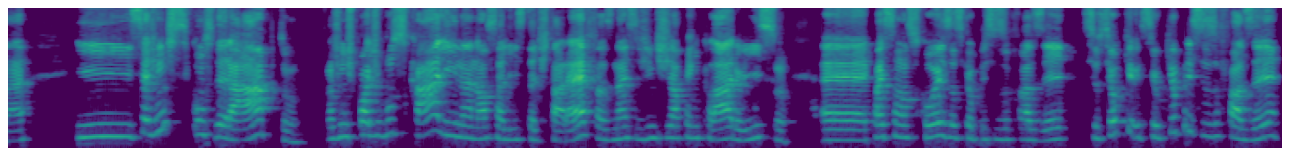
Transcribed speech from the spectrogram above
né? E se a gente se considerar apto, a gente pode buscar ali na nossa lista de tarefas, né? Se a gente já tem claro isso, é, quais são as coisas que eu preciso fazer, se o, seu, se o que eu preciso fazer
